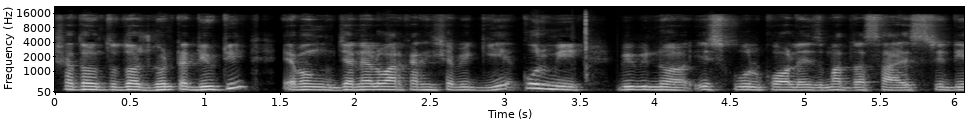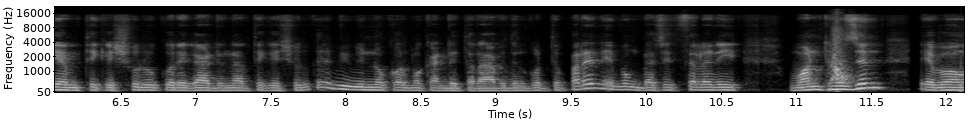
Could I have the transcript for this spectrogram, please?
সাধারণত ১০ ঘণ্টা ডিউটি এবং জেনারেল ওয়ার্কার হিসেবে গিয়ে কর্মী বিভিন্ন স্কুল, কলেজ, মাদ্রাসা, স্টেডিয়াম থেকে শুরু করে গার্ডেনার থেকে শুরু করে বিভিন্ন কর্মকাণ্ডে তারা আবেদন করতে পারেন এবং বেসিক স্যালারি ওয়ান থাউজেন্ড এবং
